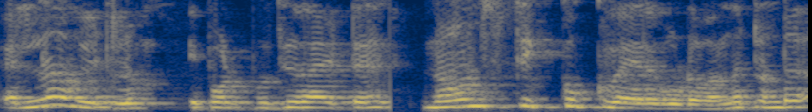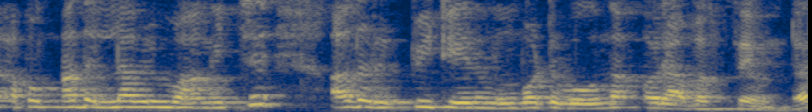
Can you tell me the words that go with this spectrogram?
എല്ലാ വീട്ടിലും ഇപ്പോൾ പുതിയതായിട്ട് നോൺ സ്റ്റിക് കുക്ക് വെയർ കൂടെ വന്നിട്ടുണ്ട്. അപ്പം അതെല്ലാവരും വാങ്ങിച്ച് അത് റിപ്പീറ്റ് ചെയ്ത് മുമ്പോട്ട് പോകുന്ന ഒരവസ്ഥയുണ്ട്.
